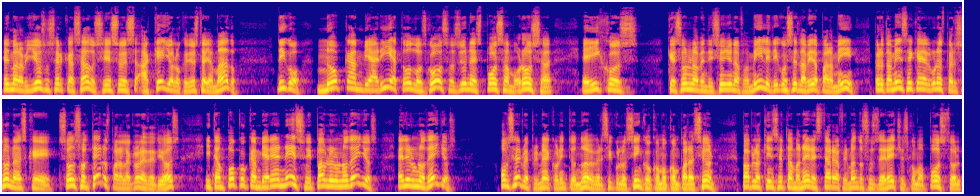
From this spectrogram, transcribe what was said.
Es maravilloso ser casado si eso es aquello a lo que Dios te ha llamado. Digo, no cambiaría todos los gozos de una esposa amorosa e hijos que son una bendición y una familia, y digo, esa es la vida para mí, pero también sé que hay algunas personas que son solteros para la gloria de Dios, y tampoco cambiarían eso, y Pablo era uno de ellos, él era uno de ellos. Observe 1 Corintios 9, versículo 5 como comparación. Pablo aquí en cierta manera está reafirmando sus derechos como apóstol,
